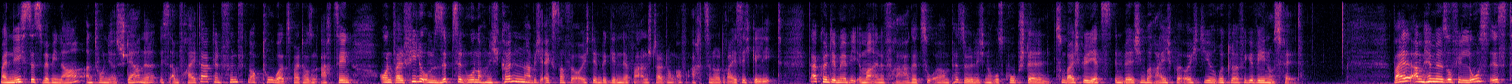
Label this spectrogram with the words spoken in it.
Mein nächstes Webinar, Antonias Sterne, ist am Freitag, den 5. Oktober 2018 und weil viele um 17 Uhr noch nicht können, habe ich extra für euch den Beginn der Veranstaltung auf 18.30 Uhr gelegt. Da könnt ihr mir wie immer eine Frage zu eurem persönlichen Horoskop stellen, zum Beispiel jetzt, in welchem Bereich bei euch die rückläufige Venus fällt. Weil am Himmel so viel los ist,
